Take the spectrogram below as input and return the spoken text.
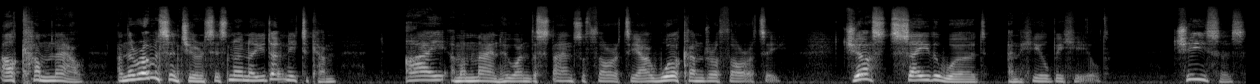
I'll come now. And the Roman centurion says, No, no, you don't need to come. I am a man who understands authority. I work under authority. Just say the word and he'll be healed. Jesus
